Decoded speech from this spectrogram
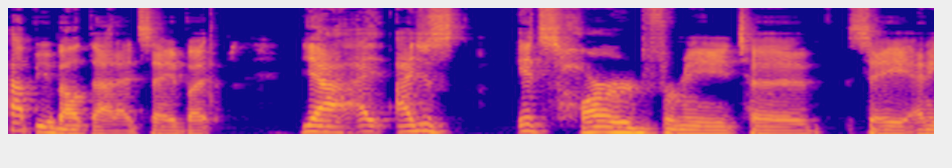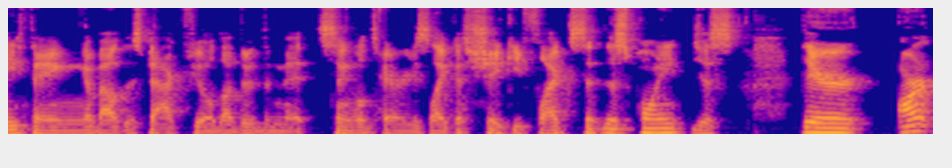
happy about that, I'd say. But yeah, I I just it's hard for me to say anything about this backfield other than that Singletary is like a shaky flex at this point. Just there aren't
